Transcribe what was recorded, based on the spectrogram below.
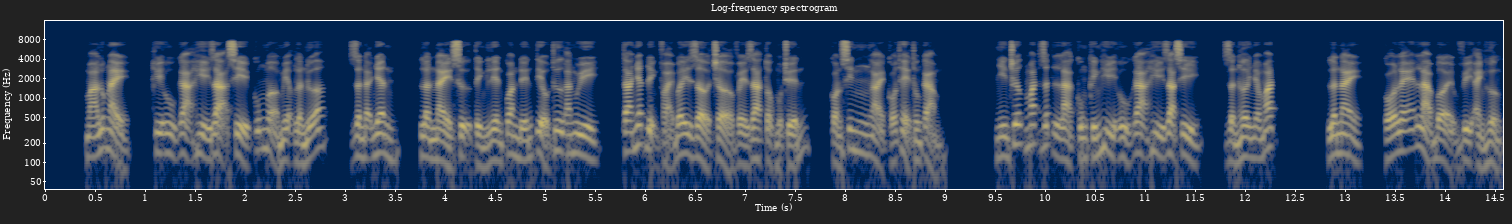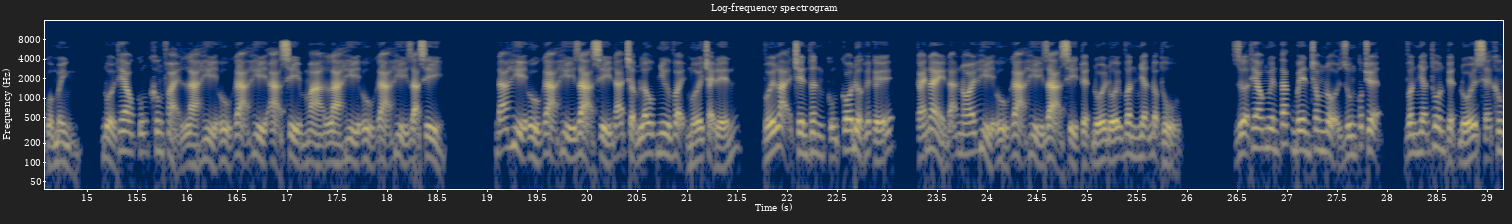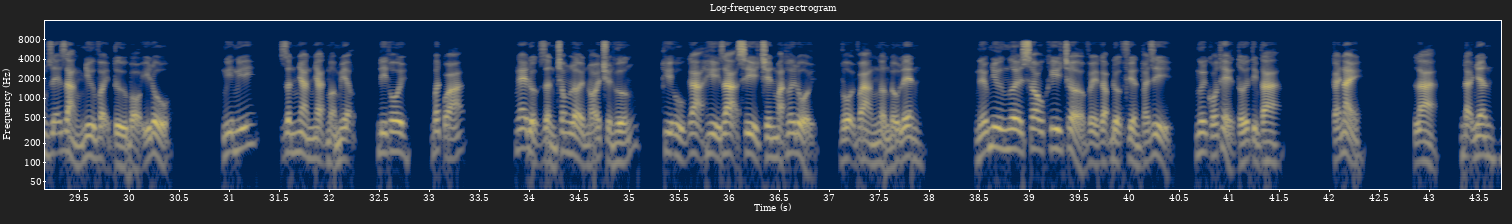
Mà lúc này, Hỉ ủ gạ hỉ dạ xì cũng mở miệng lần nữa, dần đại nhân, lần này sự tình liên quan đến tiểu thư an nguy, ta nhất định phải bây giờ trở về gia tộc một chuyến, còn xin ngài có thể thông cảm nhìn trước mắt rất là cung kính hì u gạ hì dạ xì dần hơi nhau mắt. Lần này, có lẽ là bởi vì ảnh hưởng của mình, đuổi theo cũng không phải là hì u gạ hì ạ xì mà là hì u gạ hì dạ xì đã hì u gạ hì dạ xì đã chậm lâu như vậy mới chạy đến, với lại trên thân cũng có được huyết kế, cái này đã nói hì u gạ hì dạ xì tuyệt đối đối vân nhẫn động thủ. Dựa theo nguyên tắc bên trong nội dung cốt truyện, vân nhẫn thôn tuyệt đối sẽ không dễ dàng như vậy từ bỏ ý đồ. Nghĩ nghĩ, dân nhàn nhạt mở miệng, đi thôi, bất quá. Nghe được dần trong lời nói chuyển hướng hì ủ gạ hì dạ xì trên mặt hơi đổi, vội vàng ngẩng đầu lên nếu như ngươi sau khi trở về gặp được phiền phái gì, ngươi có thể tới tìm ta. Cái này là đại nhân.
